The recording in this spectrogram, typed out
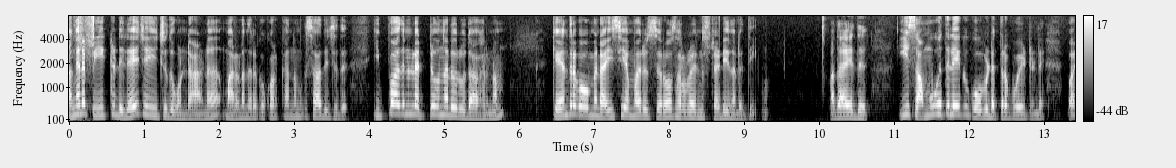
അങ്ങനെ പീക്ക് ഡിലേ ചെയ്യിച്ചത് കൊണ്ടാണ് മരണനിരക്ക് കുറയ്ക്കാൻ നമുക്ക് സാധിച്ചത്. ഇപ്പോൾ അതിനുള്ള ഏറ്റവും നല്ലൊരു ഉദാഹരണം കേന്ദ്ര ഗവൺമെന്റ് ഐ സി എം ഒരു സീറോ സർവൈലൻസ് സ്റ്റഡി നടത്തി. അതായത് ഈ സമൂഹത്തിലേക്ക് കോവിഡ് എത്ര പോയിട്ടുണ്ട്. അപ്പോൾ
